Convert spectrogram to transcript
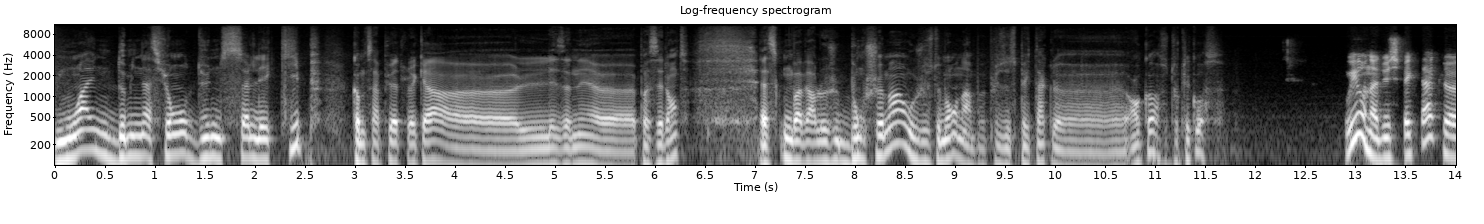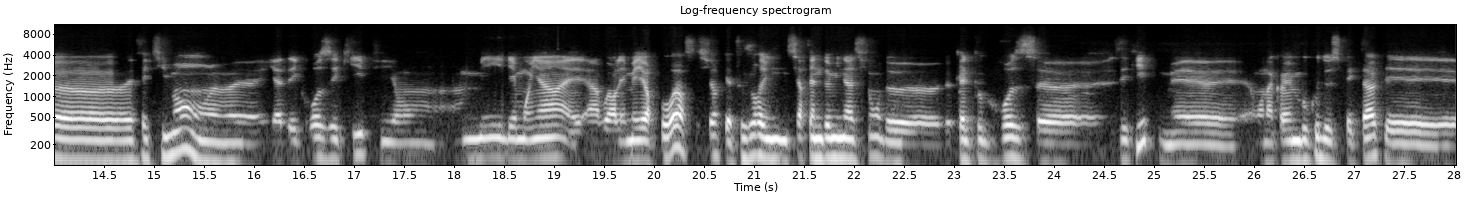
moins une domination d'une seule équipe, comme ça a pu être le cas euh, les années euh, précédentes. Est-ce qu'on va vers le bon chemin ou justement on a un peu plus de spectacle euh, encore sur toutes les courses? Oui, on a du spectacle. effectivement, il y a des grosses équipes qui ont mis les moyens à avoir les meilleurs coureurs. C'est sûr qu'il y a toujours une certaine domination de, de quelques grosses équipes, mais on a quand même beaucoup de spectacles et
